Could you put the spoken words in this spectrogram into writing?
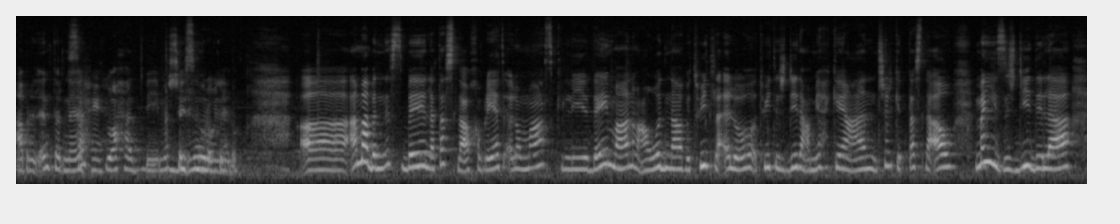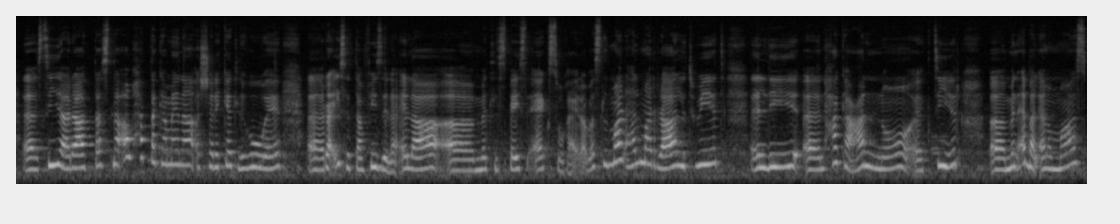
عبر الإنترنت صحيح. الواحد بيمشي أموره كله. أما بالنسبة لتسلا وخبريات إيلون ماسك اللي دائما معودنا ب tweet له tweet جديد عم يحكي عن شركة تسلا أو ميزه جديدة لسيارات تسلا أو حتى كمان الشركات اللي هو آه، رئيس التنفيذي لها آه، مثل سبيس إكس وغيرها. بس المر هالمرة ال tweet اللي انحكى عنه كثير من قبل إيلون ماسك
